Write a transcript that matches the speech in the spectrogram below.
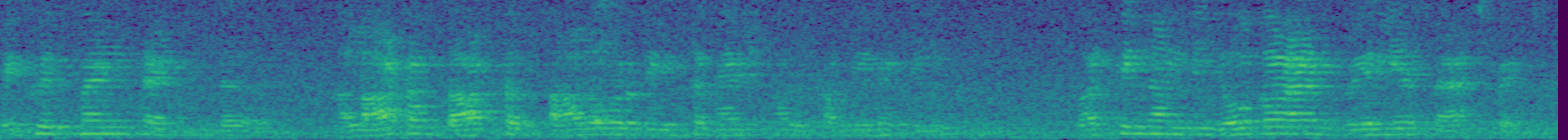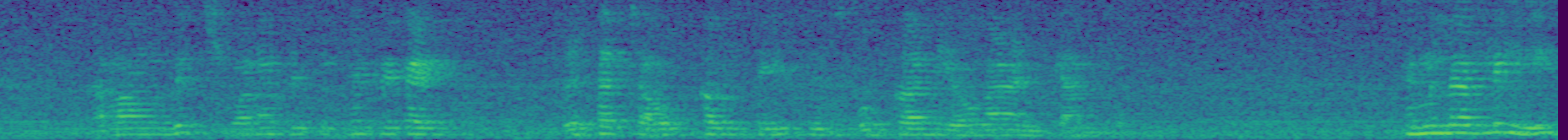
equipment and uh, a lot of doctors all over the international community working on the yoga and various aspects, among which one of the significant research outcomes is this book on yoga and cancer. Similarly,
